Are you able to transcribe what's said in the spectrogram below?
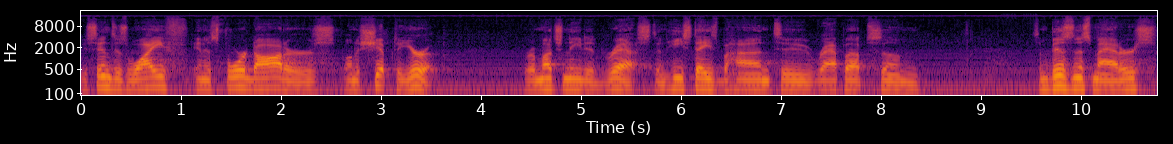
He sends his wife and his four daughters on a ship to Europe for a much needed rest, and he stays behind to wrap up some some business matters.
